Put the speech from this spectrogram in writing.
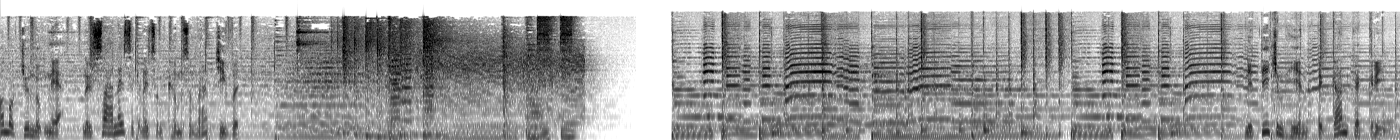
ាំមកជូនលោកអ្នកនៅសារនៃសេចក្តីសង្ឃឹមសម្រាប់ជីវិត។នីតិជំហានទៅកាន់ព្រះគ្រីស្ទ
